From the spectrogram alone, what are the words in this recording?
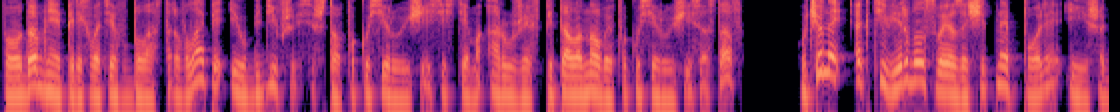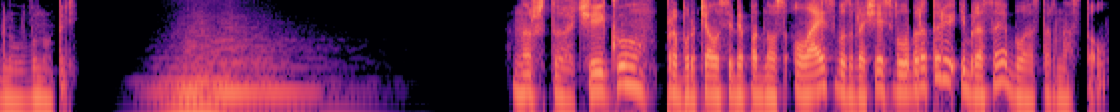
Поудобнее перехватив бластер в лапе и убедившись, что фокусирующая система оружия впитала новый фокусирующий состав, Ученый активировал свое защитное поле и шагнул внутрь. «Ну что, чайку?» — пробурчал себе под нос Лайс, возвращаясь в лабораторию и бросая бластер на стол.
